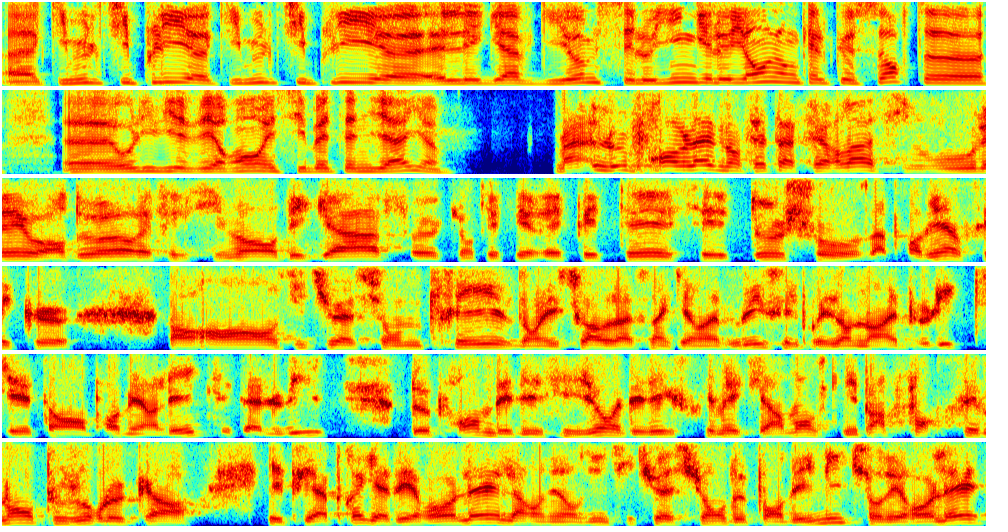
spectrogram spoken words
euh, qui multiplie, euh, qui multiplie les gaffes. Guillaume, c'est le yin et le yang en quelque sorte. Olivier Véran et Sibeth Ndiaye? Bah, le problème dans cette affaire-là, si vous voulez, hors dehors, effectivement, des gaffes qui ont été répétées, c'est deux choses. La première, c'est que en, situation de crise dans l'histoire de la Ve République, c'est le président de la République qui est en première ligne, c'est à lui de prendre des décisions et de les exprimer clairement, ce qui n'est pas forcément toujours le cas. Et puis après, il y a des relais, là on est dans une situation de pandémie, sur des relais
